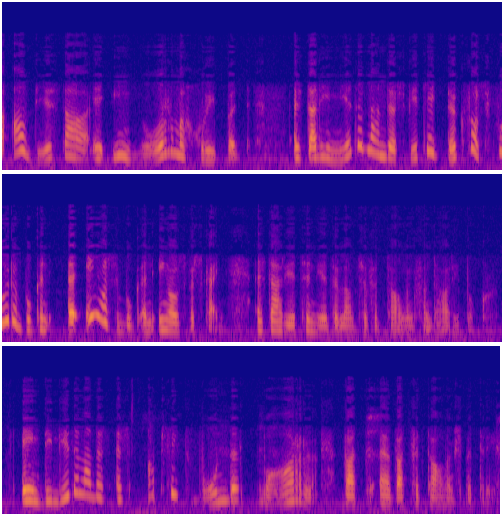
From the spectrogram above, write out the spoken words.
veral deesdae 'n enorme groeipunt is dat die Nederlanders, weet jy, dikwels voor 'n boek in 'n Engelse boek in Engels verskyn, is daar reeds 'n Nederlandse vertaling van daardie boek. En die Nederlanders is absoluut wonderbaarlik wat uh, wat vertalings betref.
